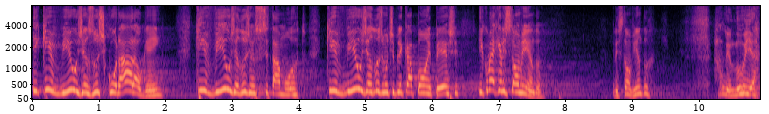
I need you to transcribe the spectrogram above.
e que viu Jesus curar alguém, que viu Jesus ressuscitar morto, que viu Jesus multiplicar pão e peixe. E como é que eles estão vindo? Eles estão vindo Aleluia!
